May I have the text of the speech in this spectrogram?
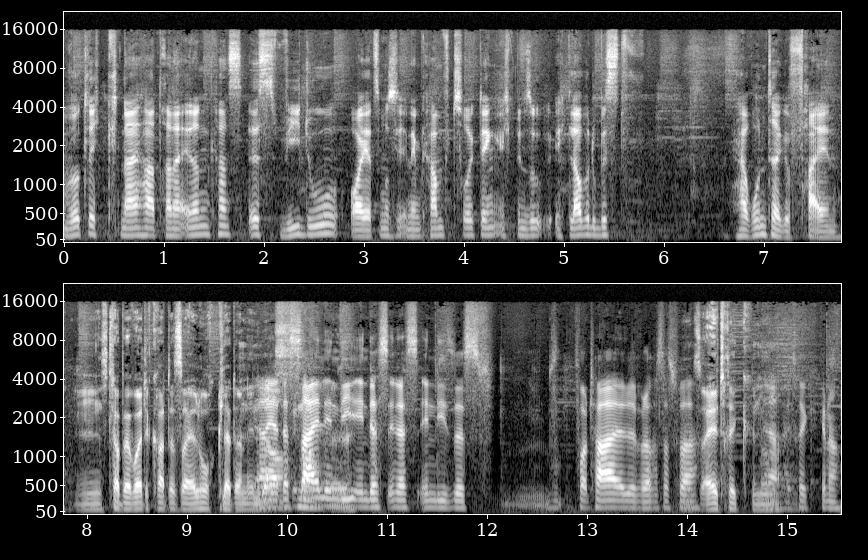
wirklich knallhart dran erinnern kannst, ist, wie du. Oh, jetzt muss ich in den Kampf zurückdenken. Ich bin so. Ich glaube, du bist heruntergefallen. Hm, Ich glaube, er wollte gerade das Seil hochklettern in Ja, das, ja, das genau. Seil in, die, in, das, in, das, in dieses Portal oder was das war. Seiltrick, genau. Ja. Trick, genau.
